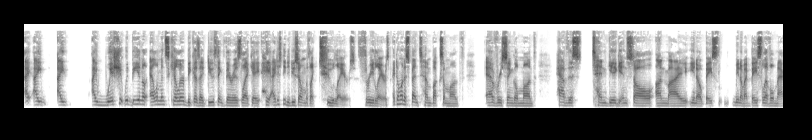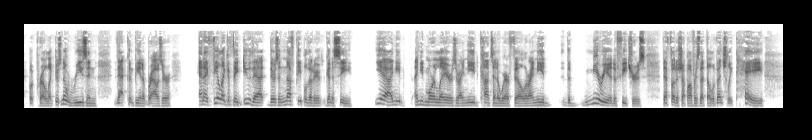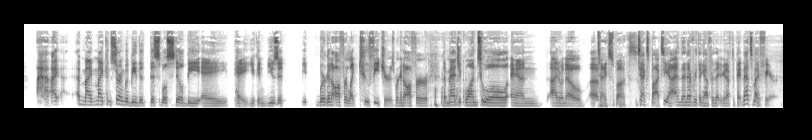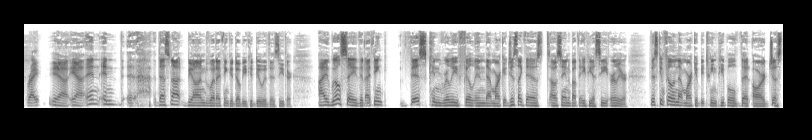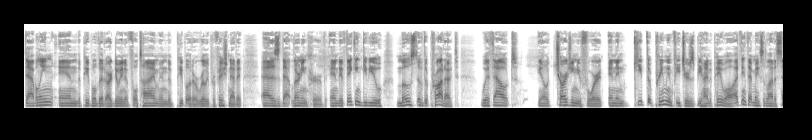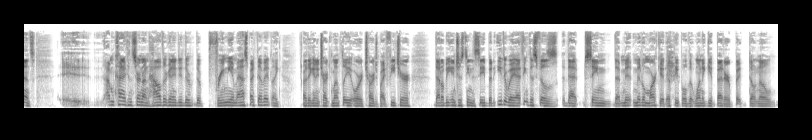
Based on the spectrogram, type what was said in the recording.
I, I, I, I wish it would be an elements killer because I do think there is like a, hey, I just need to do something with like two layers, three layers. I don't want to spend 10 bucks a month every single month, have this 10 gig install on my, you know, base, you know, my base level MacBook Pro. Like there's no reason that couldn't be in a browser. And I feel like if they do that, there's enough people that are going to see, yeah, I need, I need more layers or I need content aware fill or I need the myriad of features that Photoshop offers that they'll eventually pay. I, my, my concern would be that this will still be a, hey, you can use it we're going to offer like two features. We're going to offer the magic wand tool and I don't know, uh, text box, text box. Yeah. And then everything after that, you're going to have to pay. That's my fear. Right. Yeah. Yeah. And, and uh, that's not beyond what I think Adobe could do with this either. I will say that I think this can really fill in that market, just like the, I was saying about the APS-C earlier this can fill in that market between people that are just dabbling and the people that are doing it full time and the people that are really proficient at it as that learning curve. And if they can give you most of the product without, you know, charging you for it and then keep the premium features behind a paywall, I think that makes a lot of sense. Eh, I'm kind of concerned on how they're going to do the, the freemium aspect of it. Like, are they going to charge monthly or charge by feature? That'll be interesting to see. But either way, I think this fills that same that mi- middle market of people that want to get better but don't know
